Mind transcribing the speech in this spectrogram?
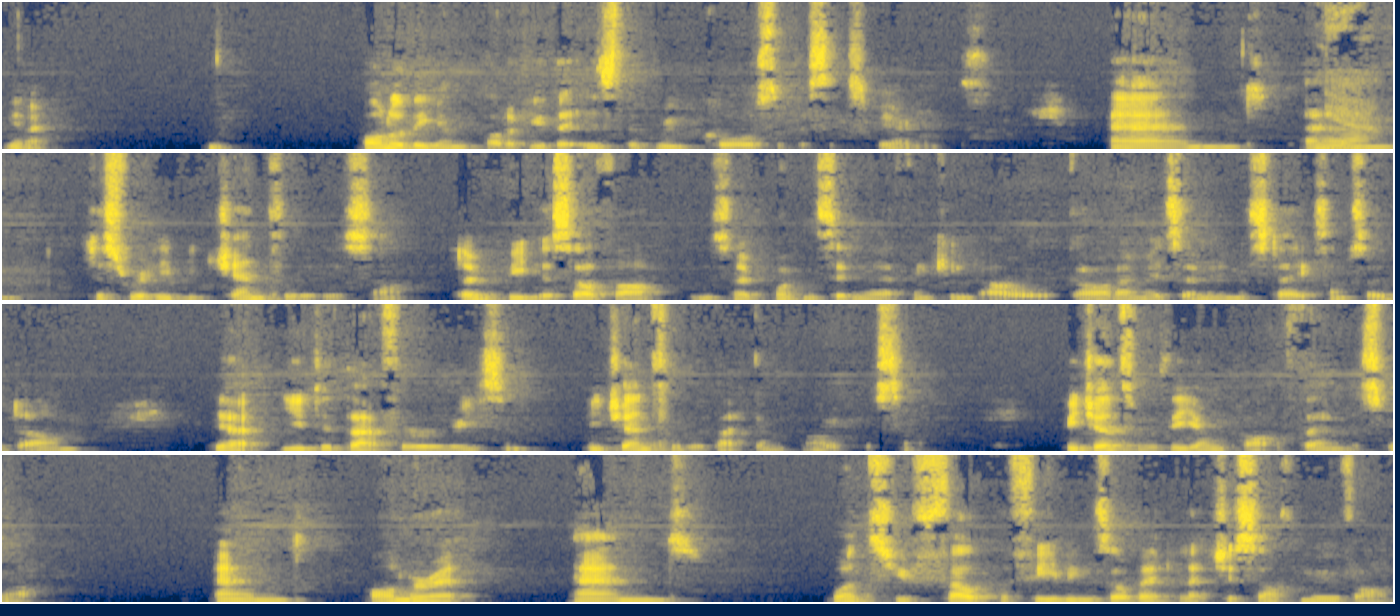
you know, honor the young part of you that is the root cause of this experience. And, um, yeah just really be gentle with yourself. Don't beat yourself up. There's no point in sitting there thinking, oh God, I made so many mistakes. I'm so dumb. Yeah, you did that for a reason. Be gentle with that young part of yourself. Be gentle with the young part of them as well. And honor it. And once you've felt the feelings of it, let yourself move on.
